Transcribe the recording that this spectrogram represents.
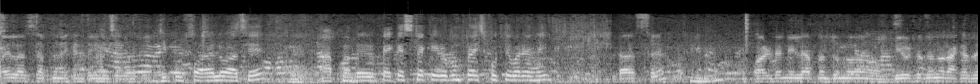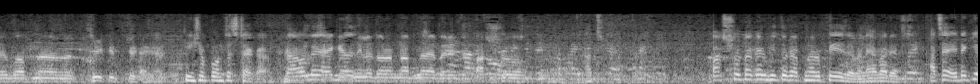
অয়েল আছে আপনার এখান থেকে নিতে পারবেন। জিপুর ফয়েলও আছে। আপনাদের প্যাকেজটা কীরকম প্রাইস পড়তে পারে ভাই? এটা আছে। অয়েলটা নিলে আপনার জন্য বিয়সের জন্য রাখা যাবে আপনার থ্রি ফিফটি টাকা। তিনশো পঞ্চাশ টাকা। তাহলে প্যাকেজ নিলে ধরেন আপনার অ্যাভারেজে পাঁচশো। আচ্ছা। পাঁচশো টাকার ভিতরে আপনারা পেয়ে যাবেন অ্যাভারেজ আচ্ছা এটা কি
